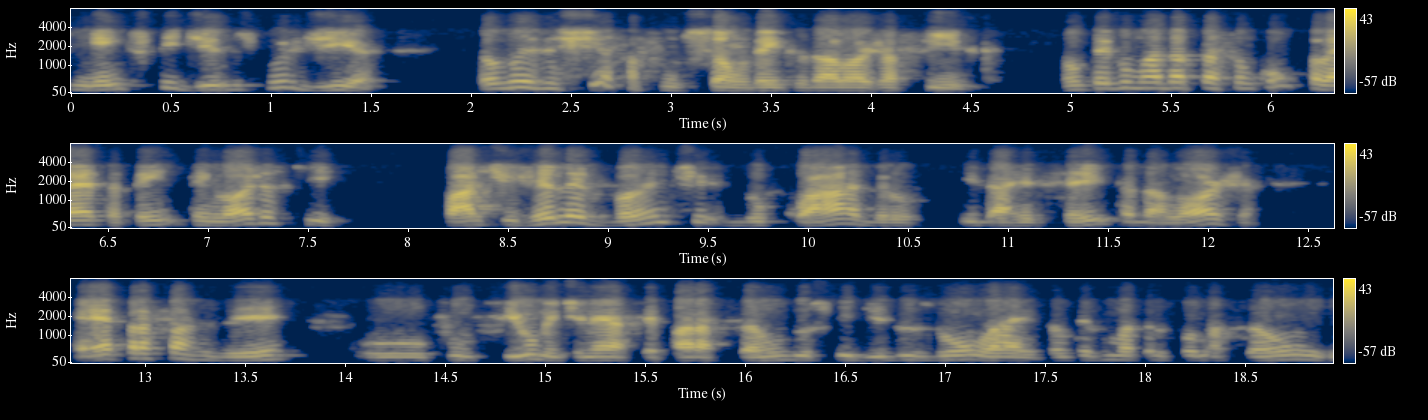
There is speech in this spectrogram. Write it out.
500 pedidos por dia. Então, não existia essa função dentro da loja física. Então, teve uma adaptação completa. Tem, tem lojas que parte relevante do quadro e da receita da loja é para fazer o fulfillment, né, a separação dos pedidos do online. Então teve uma transformação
